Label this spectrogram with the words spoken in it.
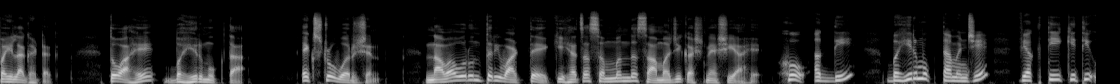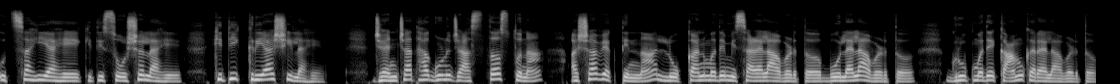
पहिला घटक. तो आहे बहिर्मुक्ता. एक्स्ट्रोवर्जन नावावरून तरी वाटते की ह्याचा संबंध सामाजिक असण्याशी आहे. हो अगदी. बहिर्मुक्ता म्हणजे व्यक्ती किती उत्साही आहे किती सोशल आहे किती क्रियाशील आहे. ज्यांच्यात हा गुण जास्त असतो ना अशा व्यक्तींना लोकांमध्ये मिसळायला आवडतं बोलायला आवडतं ग्रुपमध्ये काम करायला आवडतं.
